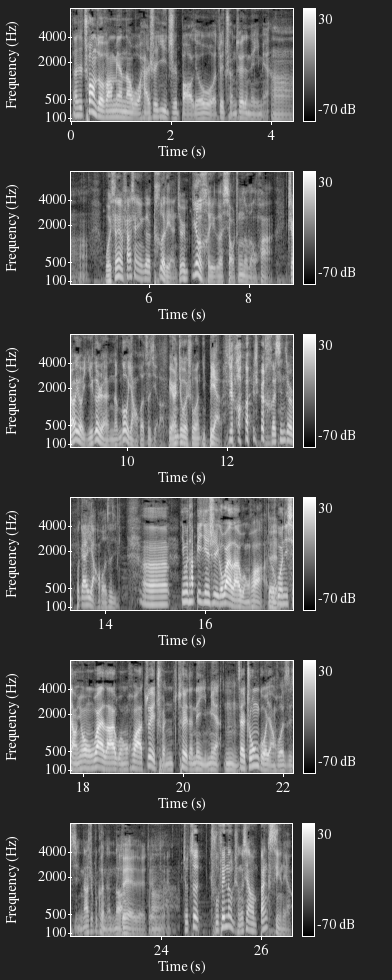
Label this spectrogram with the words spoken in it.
但是创作方面呢，我还是一直保留我最纯粹的那一面。啊，我现在发现一个特点，就是任何一个小众的文化，只要有一个人能够养活自己了，别人就会说你变了，这好像这核心就是不该养活自己。嗯、因为它毕竟是一个外来文化，如果你想用外来文化最纯粹的那一面嗯，在中国养活自己，那是不可能的。，对对对嗯对，就这，除非弄成像 Banksy 那样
